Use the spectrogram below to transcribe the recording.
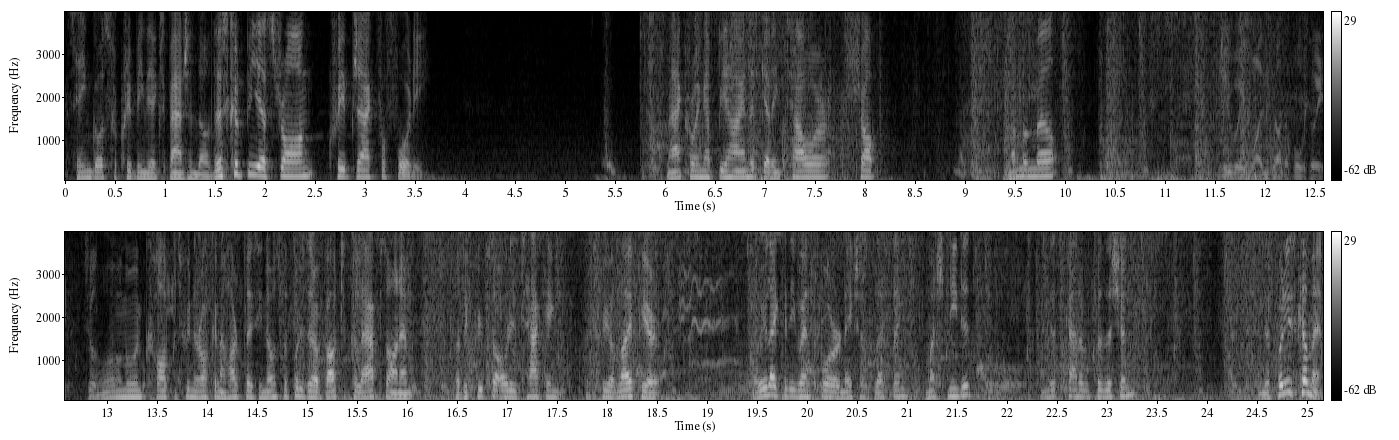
Same goes for creeping the expansion though. This could be a strong creep jack for 40. Macroing up behind it, getting tower, shop, lumber mill. Oh, Moon caught between a rock and a hard place. He knows the footies are about to collapse on him, but the creeps are already attacking the Tree of Life here. I really like that he went for Nature's Blessing. Much needed in this kind of a position. And the footies come in.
